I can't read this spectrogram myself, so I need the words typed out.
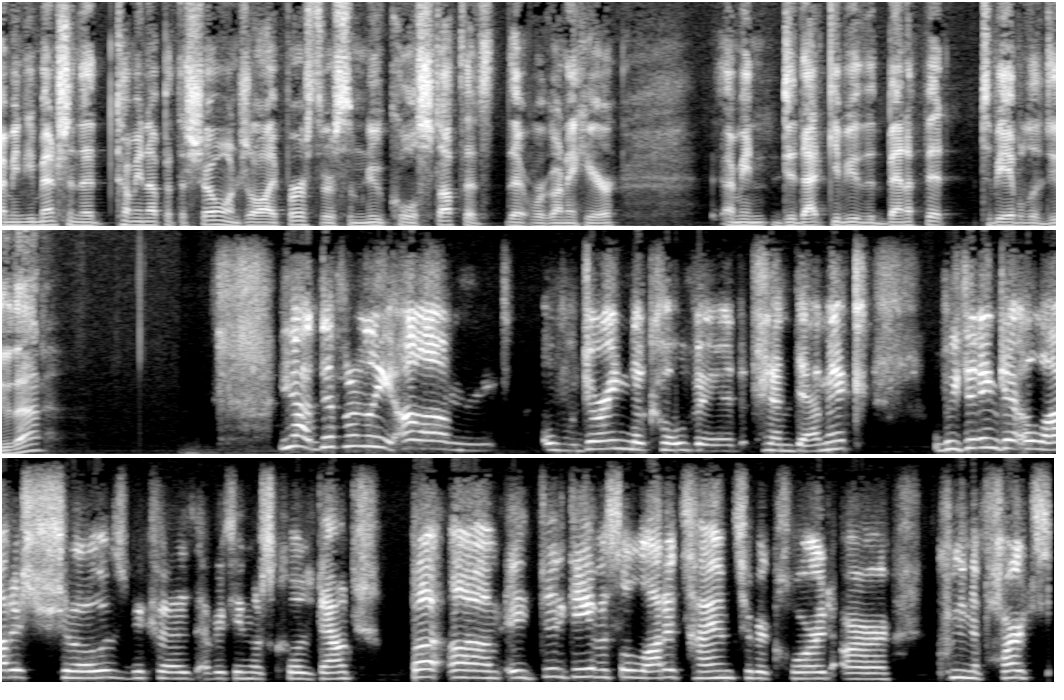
I mean, you mentioned that coming up at the show on July first, there's some new cool stuff that's that we're going to hear. I mean, did that give you the benefit to be able to do that? Yeah, definitely. Um, during the COVID pandemic, we didn't get a lot of shows because everything was closed down. But um, it did give us a lot of time to record our Queen of Hearts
